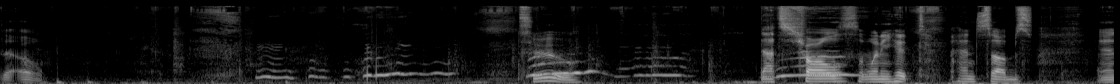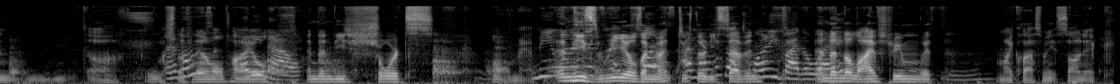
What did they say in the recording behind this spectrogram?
the oh two? That's Charles when he hit ten subs, and uh, ooh, stuffed animal pile, now. and then these shorts. Oh man, Me and these reels I meant to I'm at 37, 20, by the way. and then the live stream with my classmate Sonic.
